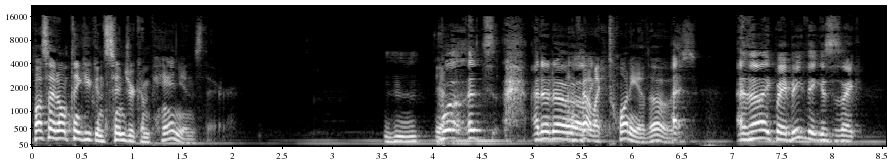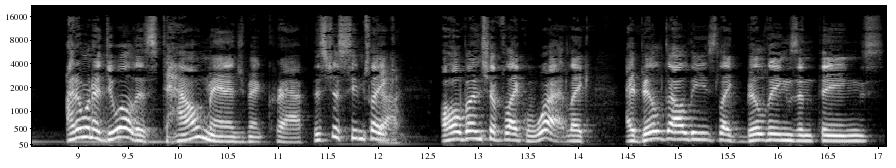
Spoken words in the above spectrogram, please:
Plus, I don't think you can send your companions there. Mm-hmm. Yeah. Well, it's I don't know. I've got like- like 20 of those. And then like my big thing is, is like I don't want to do all this town management crap. This just seems like Yeah. A whole bunch of like what? Like I build all these like buildings and things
